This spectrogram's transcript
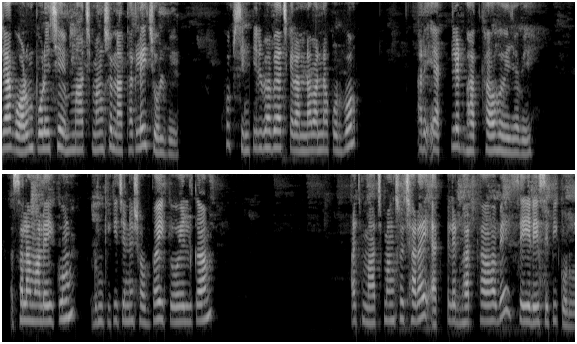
যা গরম পড়েছে, মাছ, মাংস না থাকলেই চলবে। খুব সিম্পলভাবে আজকে রান্না বান্না করব। আর এক প্লেট ভাত খাওয়া হয়ে যাবে। আসসালামু আলাইকুম, রুমকি কিচেনে সবাইকে ওয়েলকাম। আজ মাছ, মাংস ছাড়াই এক প্লেট ভাত খাওয়া হবে, সেই রেসিপি করব।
